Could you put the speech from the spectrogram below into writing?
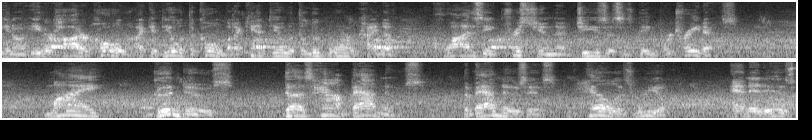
you know, either hot or cold, I could deal with the cold, but I can't deal with the lukewarm kind of quasi-Christian that Jesus is being portrayed as. My good news does have bad news. The bad news is hell is real and it is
